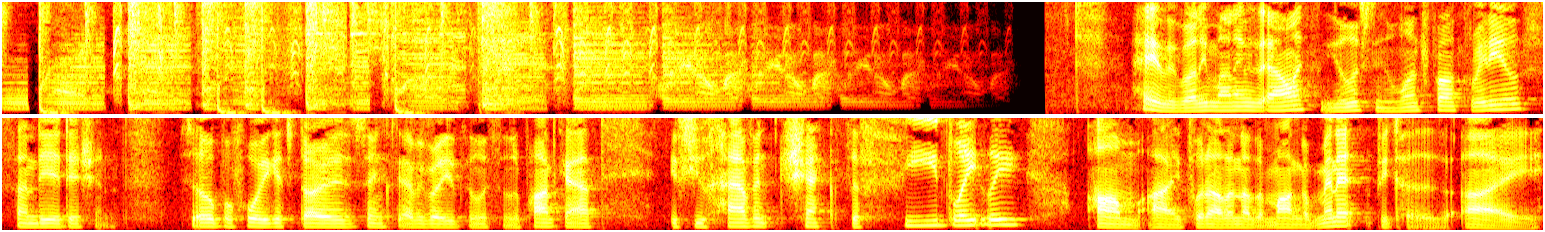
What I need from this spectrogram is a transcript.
Hey everybody, my name is Alex. You're listening to Lunchbox Radio Sunday Edition. So before we get started, thanks to everybody who's been listening to the podcast. If you haven't checked the feed lately, um, I put out another manga minute because I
